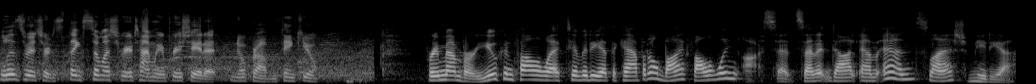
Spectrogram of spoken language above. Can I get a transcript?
Liz Richards, thanks so much for your time. We appreciate it. No problem. Thank you. Remember, you can follow activity at the Capitol by following us at senate.mn slash media.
